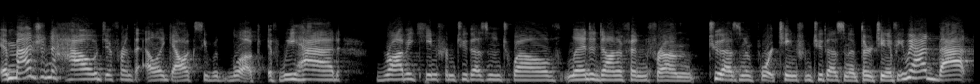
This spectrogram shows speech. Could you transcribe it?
imagine how different the LA Galaxy would look if we had Robbie Keane from 2012, Landon Donovan from 2014, from 2013. If you had that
